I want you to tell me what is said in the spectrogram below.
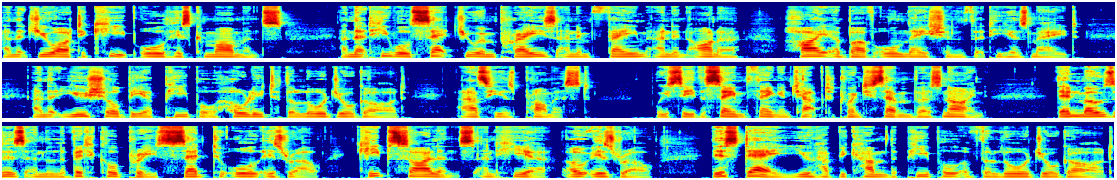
and that you are to keep all his commandments, and that he will set you in praise and in fame and in honour high above all nations that he has made, and that you shall be a people holy to the Lord your God, as he has promised. We see the same thing in chapter 27, verse 9. Then Moses and the Levitical priests said to all Israel, Keep silence and hear, O Israel, this day you have become the people of the Lord your God.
